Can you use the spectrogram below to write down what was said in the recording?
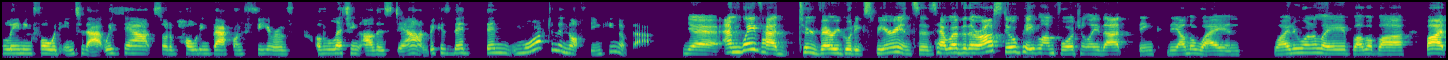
leaning forward into that without sort of holding back on fear of of letting others down because they're then more often than not thinking of that yeah, and we've had two very good experiences. However, there are still people, unfortunately, that think the other way and why do you want to leave? Blah, blah, blah. But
